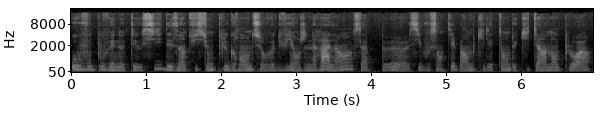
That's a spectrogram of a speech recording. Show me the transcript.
Ou vous pouvez noter aussi des intuitions plus grandes sur votre vie en général. Hein. Ça peut, euh, si vous sentez par exemple qu'il est temps de quitter un emploi,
